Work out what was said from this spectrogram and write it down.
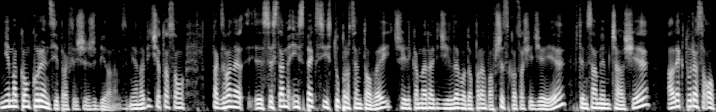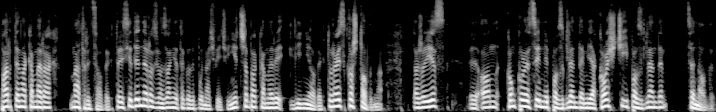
nie ma konkurencji praktycznie rzecz biorąc. Mianowicie to są tak zwane y, systemy inspekcji stuprocentowej, czyli kamera widzi lewo do prawa wszystko, co się dzieje w tym samym czasie, ale które są oparte na kamerach matrycowych. To jest jedyne rozwiązanie tego typu na świecie. Nie trzeba kamery liniowej, która jest kosztowna. Także jest y, on konkurencyjny pod względem jakości i pod względem cenowym.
